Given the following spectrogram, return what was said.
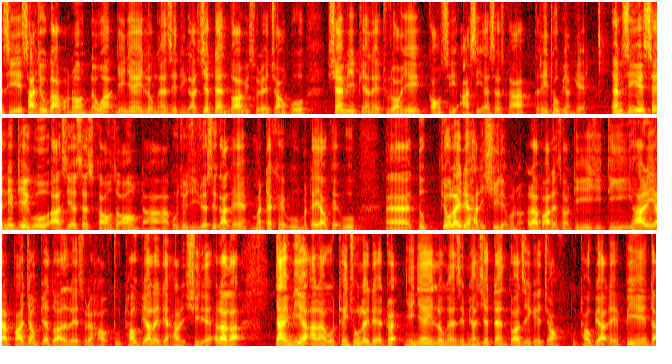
NCA စာချုပ်ကပေါ့နော်လုံးဝငြိမ်းချမ်းရေးလုပ်ငန်းစဉ်တွေကရပ်တန့်သွားပြီဆိုတဲ့အကြောင်းကိုရှမ်းပြည်ပြည်လဲထူထောင်ရေးကောင်စီ RCSS ကသတင်းထုတ်ပြန်ခဲ့ NCA 10နှစ်ပြည့်ကို RCSS ခေါင်းဆောင်ဒါဗိုလ်ချုပ်ကြီးရွက်စစ်ကလည်းမတက်ခဲ့ဘူးမတက်ရောက်ခဲ့ဘူးအဲသူပြောလိုက်တဲ့ဟာတွေရှိတယ်ပေါ့နော်အဲ့ဒါဘာလဲဆိုတော့ဒီဒီဟာတွေကဘာကြောင့်ပြတ်သွားတယ်လဲဆိုတဲ့ဟာကိုသူထောက်ပြလိုက်တဲ့ဟာတွေရှိတယ်အဲ့ဒါက တိုင်းပြည်အာဏာကိုထိန်းချုပ်လိုက်တဲ့အတွက်ငြိမ်းချမ်းရေးလုပ်ငန်းစဉ်များရပ်တန့်သွားစေခဲ့ကြောင်းသူထောက်ပြတယ်ပြီးရင်ဒါ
